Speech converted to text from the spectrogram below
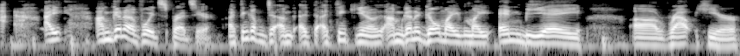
I I'm gonna avoid spreads here. I think I'm, I'm I think you know I'm gonna go my my NBA uh, route here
